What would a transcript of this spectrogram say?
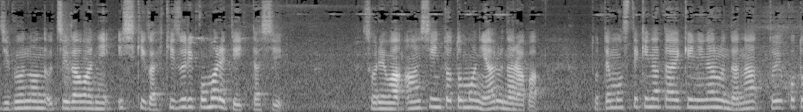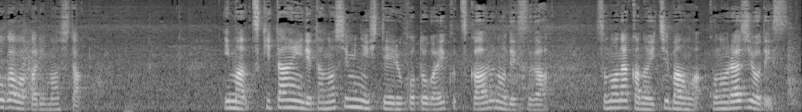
自分の内側に意識が引きずり込まれていったしそれは安心とともにあるならばとても素敵な体験になるんだなということが分かりました。今月単位で楽しみにしていることがいくつかあるのですがその中の一番はこのラジオです。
